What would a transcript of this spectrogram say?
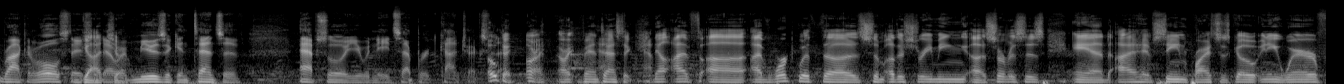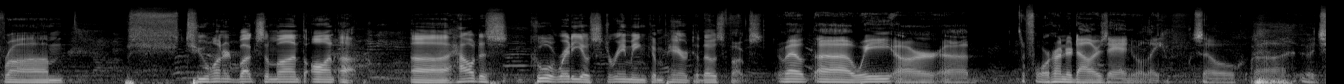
rock and roll station that were music intensive. Absolutely, you would need separate contracts. Okay, that. all right, all right, fantastic. Now I've uh, I've worked with uh, some other streaming uh, services, and I have seen prices go anywhere from two hundred bucks a month on up. Uh, how does Cool Radio streaming compare to those folks? Well, uh, we are uh, four hundred dollars annually, so uh, which,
